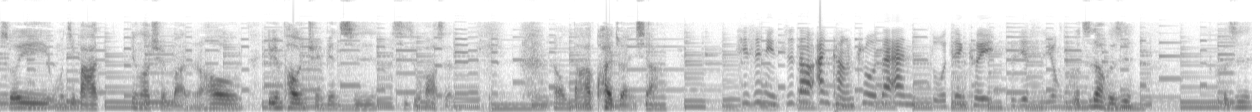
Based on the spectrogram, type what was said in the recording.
所以我们就把它用到全满，然后一边泡温泉一边吃四组花生，然后我们把它快转一下。其实你知道按 Ctrl 再按左键可以直接使用吗？我知道，可是可是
